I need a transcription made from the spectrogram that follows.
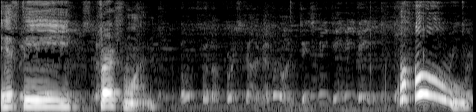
is the first one. Woohoo!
